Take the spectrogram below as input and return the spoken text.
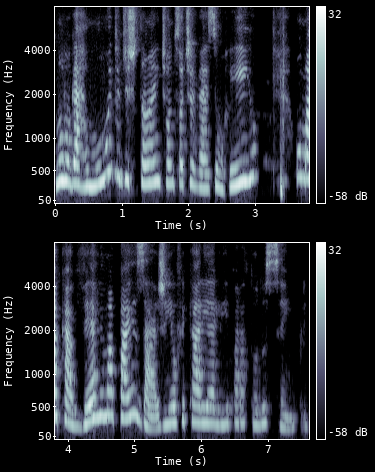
num lugar muito distante, onde só tivesse um rio, uma caverna e uma paisagem. Eu ficaria ali para todo sempre.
